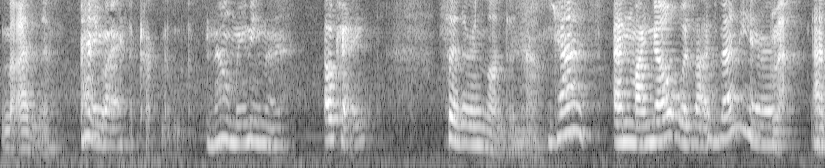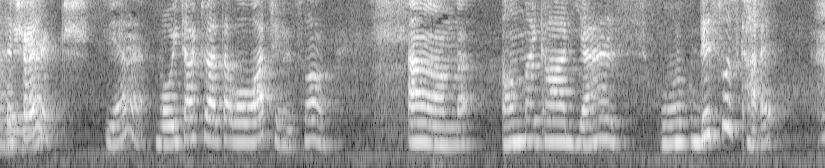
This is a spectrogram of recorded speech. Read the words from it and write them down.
no, I don't know. Anyway, I can't remember. no, me neither. Okay. So they're in London now. Yes, and my note was I've been here Yeah. at the Oh, yeah? Yeah. Well, we talked about that while watching as well. Um. Oh my God. Yes. This was cut.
